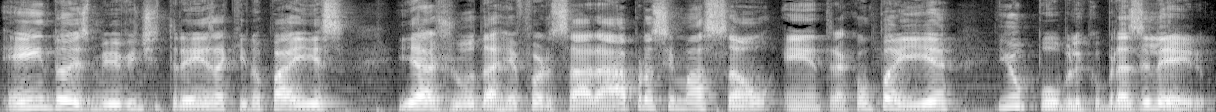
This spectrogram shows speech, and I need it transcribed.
em 2023 aqui no país e ajuda a reforçar a aproximação entre a companhia e o público brasileiro.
